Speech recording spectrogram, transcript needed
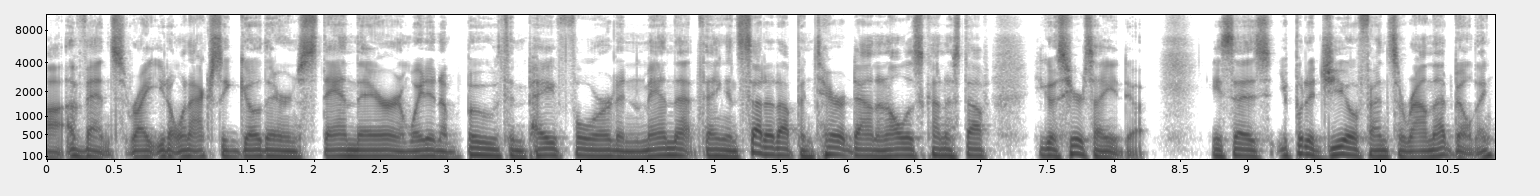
uh, events, right? You don't want to actually go there and stand there and wait in a booth and pay for it and man that thing and set it up and tear it down and all this kind of stuff. He goes, Here's how you do it. He says, You put a geo fence around that building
